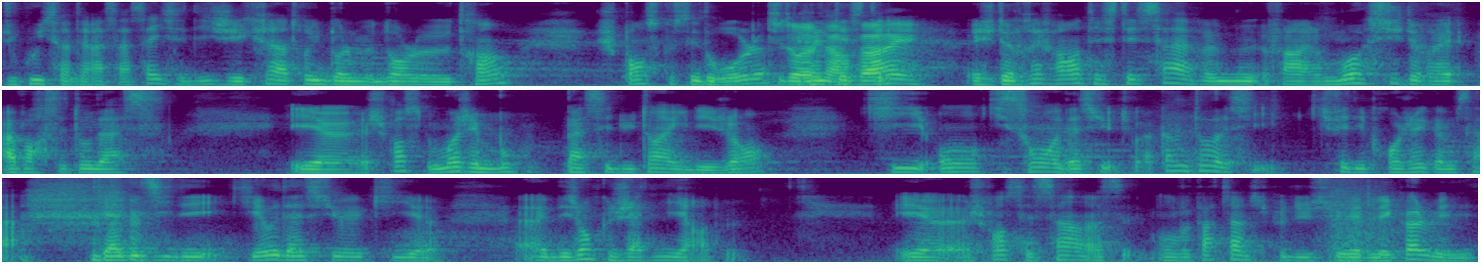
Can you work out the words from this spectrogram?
Du coup, il s'intéresse à ça. Il s'est dit, j'ai écrit un truc dans le, dans le train. Je pense que c'est drôle. Tu je devrais faire tester. pareil. Et je devrais vraiment tester ça. Enfin, moi aussi, je devrais avoir cette audace. Et euh, je pense que moi, j'aime beaucoup passer du temps avec des gens qui ont, qui sont audacieux, tu vois, comme toi aussi, qui fait des projets comme ça, qui a des idées, qui est audacieux, qui, euh, euh, des gens que j'admire un peu. Et euh, je pense que c'est ça. hein, on veut partir un petit peu du sujet de l'école, mais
